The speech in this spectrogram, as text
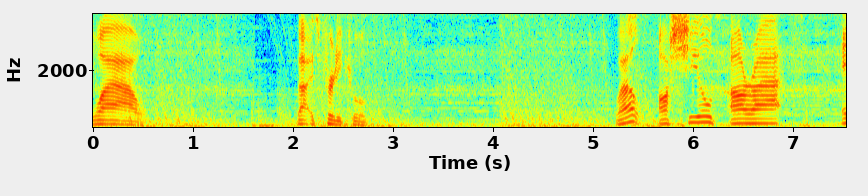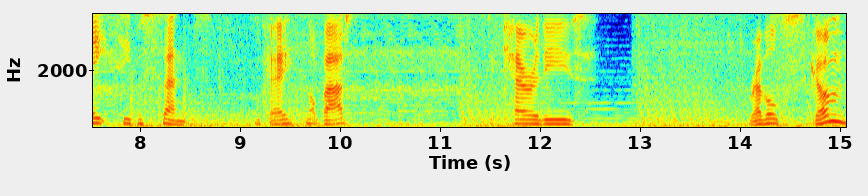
Wow. That is pretty cool. Well, our shields are at 80%. Okay, not bad. Let's take care of these rebel scum.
